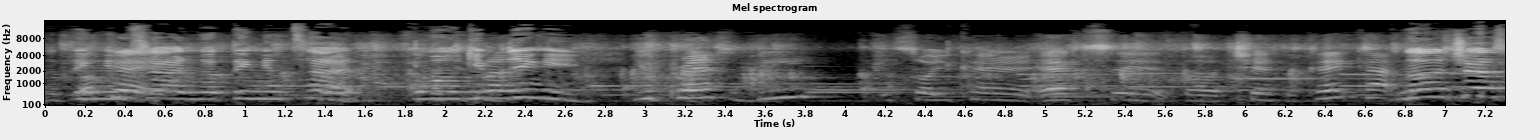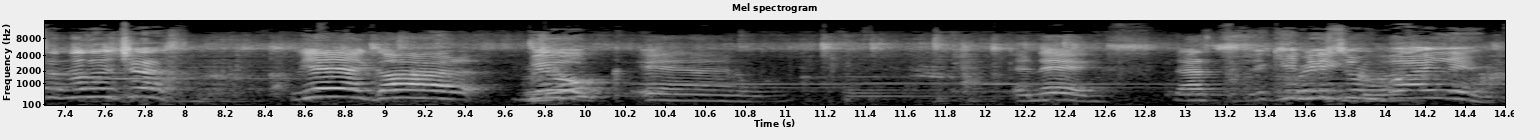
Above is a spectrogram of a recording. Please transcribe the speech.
Nothing Okay. inside. Nothing inside. Come on, keep digging. You press B so you can exit the chest. Okay, cat. Another chest. Another chest. Yeah, I got milk, Milk. and and eggs. That's You can pretty some good. violence.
